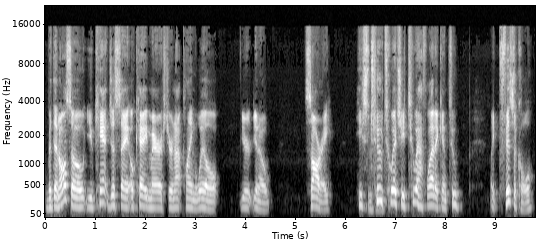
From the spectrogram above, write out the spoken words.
But then also you can't just say, okay, Marist, you're not playing Will. You're, you know, sorry. He's mm-hmm. too twitchy, too athletic, and too like physical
